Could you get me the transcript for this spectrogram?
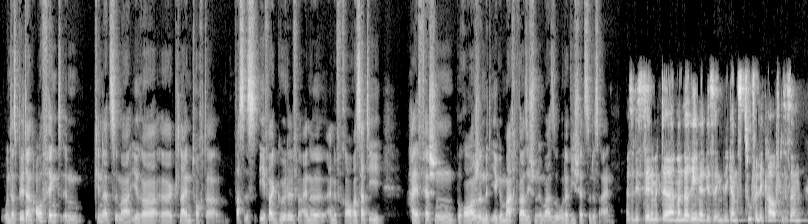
und das Bild dann aufhängt im Kinderzimmer ihrer äh, kleinen Tochter. Was ist Eva Gödel für eine, eine Frau? Was hat die High-Fashion-Branche mit ihr gemacht? War sie schon immer so oder wie schätzt du das ein? Also die Szene mit der Mandarine, die sie irgendwie ganz zufällig kauft, das ist ein,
